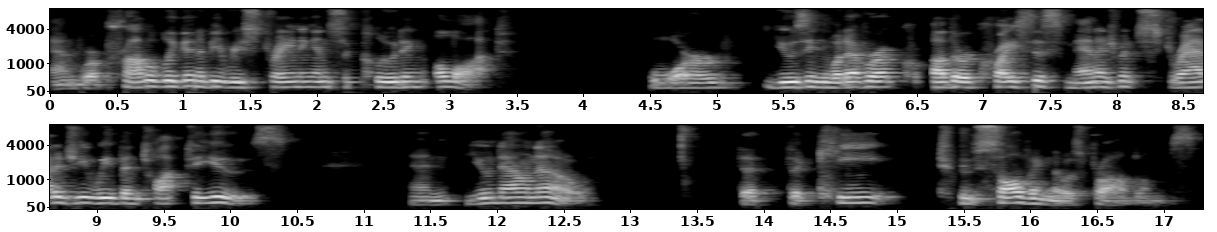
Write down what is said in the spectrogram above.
And we're probably going to be restraining and secluding a lot. Or using whatever other crisis management strategy we've been taught to use. And you now know that the key to solving those problems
